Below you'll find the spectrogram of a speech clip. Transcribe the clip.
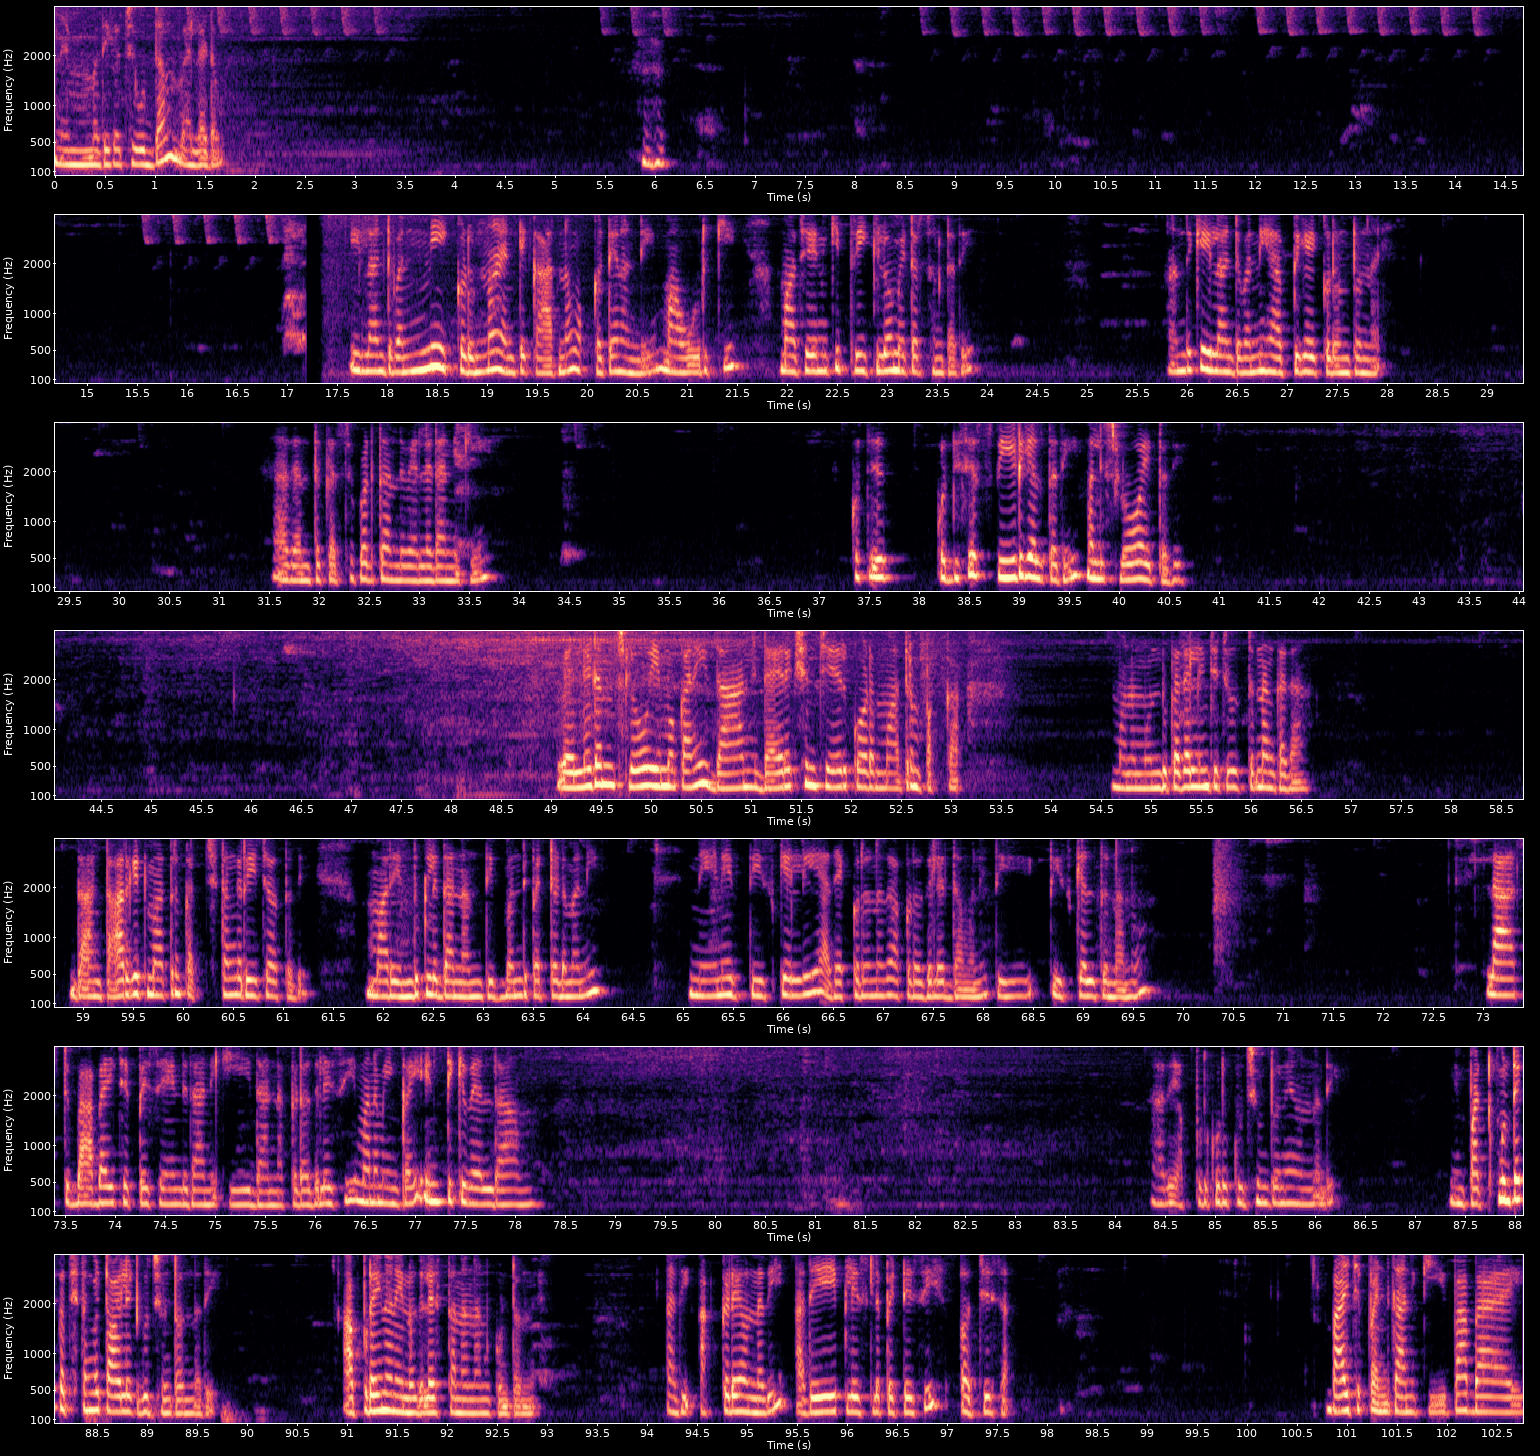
నెమ్మదిగా చూడడం వెళ్ళడం. ఇలాంటివన్నీ ఇక్కడ ఉన్నాయంటే కారణం ఒక్కటేనండి. మా ఊరికి మా చేనికి త్రీ కిలోమీటర్స్ ఉంటుంది. అందుకే ఇలాంటివన్నీ హ్యాపీగా ఇక్కడ ఉంటున్నాయి అది ఎంత కష్టపడుతుంది వెళ్ళడానికి. కొద్ది కొద్దిసేపు స్పీడ్గా వెళ్తుంది మళ్ళీ స్లో అవుతుంది. వెళ్ళడం స్లో ఏమో కానీ దాని డైరెక్షన్ చేరుకోవడం మాత్రం పక్క. మనం ముందు కథల నుంచి చూస్తున్నాం కదా. దాని టార్గెట్ మాత్రం ఖచ్చితంగా రీచ్ అవుతుంది. మరి ఎందుకులే దాన్ని అంత ఇబ్బంది పెట్టడం అని నేనే తీసుకెళ్ళి అది ఎక్కడున్నదో అక్కడ వదిలేద్దామని తీ తీసుకెళ్తున్నాను. లాస్ట్ బాబాయ్ చెప్పేసేయండి దానికి దాన్ని అక్కడ వదిలేసి మనం ఇంకా ఇంటికి వెళ్దాం. అది అప్పుడు కూడా కూర్చుంటూనే ఉన్నది. నేను పట్టుకుంటే ఖచ్చితంగా టాయిలెట్ కూర్చుంటుంది అది. అప్పుడైనా నేను వదిలేస్తానని అనుకుంటుంది. అది అక్కడే ఉన్నది అదే ప్లేస్లో పెట్టేసి వచ్చేసా. బాయ్ చెప్పండి దానికి. బా బాయ్.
